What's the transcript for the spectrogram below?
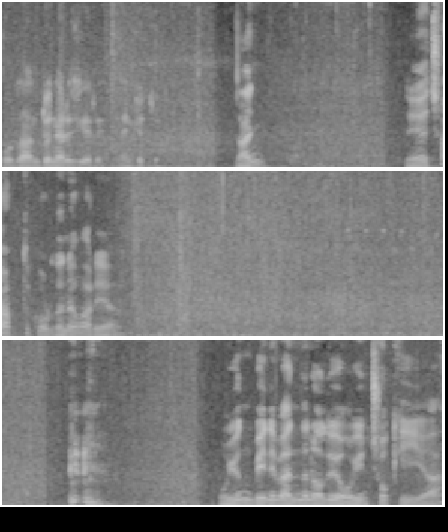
Buradan döneriz geri en kötü. Lan neye çarptık orada ne var ya? Oyun beni benden alıyor. Oyun çok iyi ya.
